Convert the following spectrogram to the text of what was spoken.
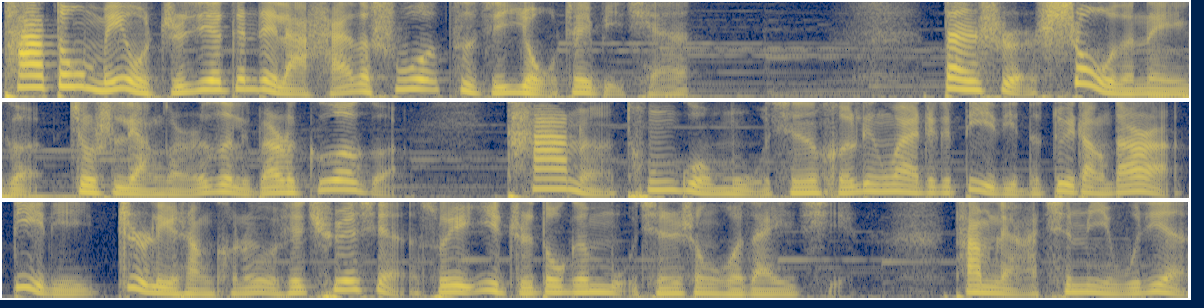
他都没有直接跟这俩孩子说自己有这笔钱。但是瘦的那一个就是两个儿子里边的哥哥，他呢通过母亲和另外这个弟弟的对账单啊，弟弟智力上可能有些缺陷，所以一直都跟母亲生活在一起。他们俩亲密无间，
